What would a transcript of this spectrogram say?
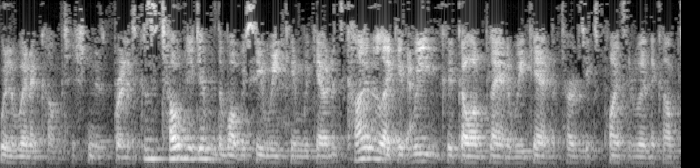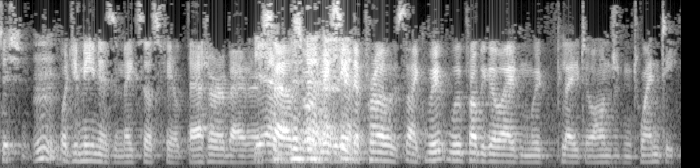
will win a competition is brilliant because it's totally different than what we see week in week out. It's kind of like if we could go and play in a weekend at 36 points and win the competition. Mm. What you mean is it makes us feel better about Yeah. ourselves when we see Yeah. the pros. Like we, we'll probably go out and we'd play to 120.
